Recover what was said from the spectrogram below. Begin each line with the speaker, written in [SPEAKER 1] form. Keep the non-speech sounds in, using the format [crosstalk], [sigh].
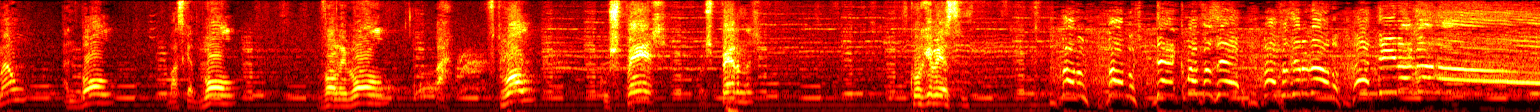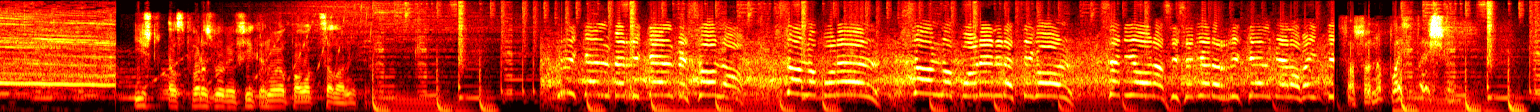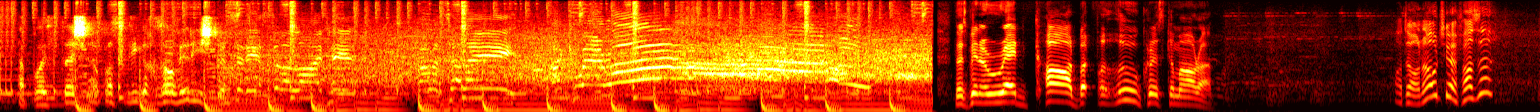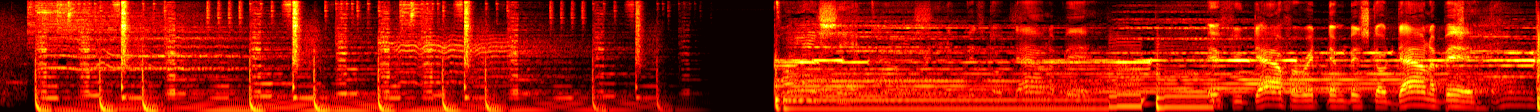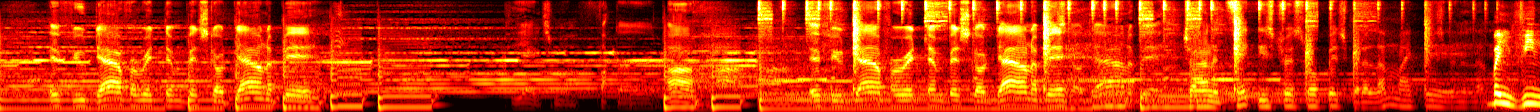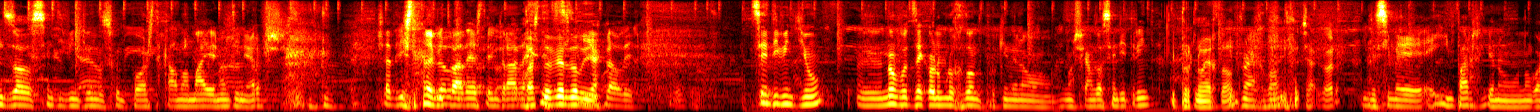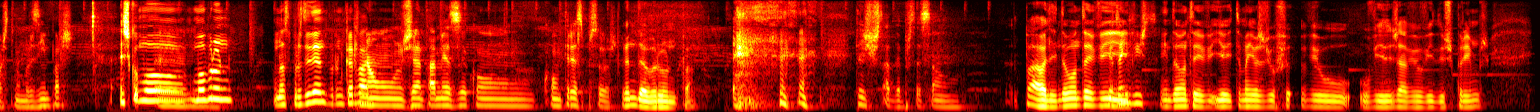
[SPEAKER 1] mão, handball, basquetebol, voleibol, pá, futebol, com os pés, com as pernas, com a cabeça.
[SPEAKER 2] Vamos, vamos, Deco vai fazer, vai fazer o golo, atira golo!
[SPEAKER 3] Isto é o Sport Lisboa Benfica, não é o Paulo de Salónica.
[SPEAKER 4] Riquelme, Riquelme, solo, solo por él, solo por en este gol. Señoras y señores, Riquelme a los 20.
[SPEAKER 3] Só sou na Playstation. Na Playstation eu consigo resolver isto.
[SPEAKER 2] City is still alive here. Balotelli, Aguero!
[SPEAKER 5] There's been a red card, but for who, Chris Kamara?
[SPEAKER 6] I don't know, Jeff, has it?
[SPEAKER 7] For it, then bitch go down a bit. If you down for it, then bitch go down a bit. PH, motherfucker. Uh. If you down for it, then bitch go down a bit. Down a bit. Trying to take these trips, well, bitch, better love my dick.
[SPEAKER 8] Bem-vindos ao 121 do segundo posto. Calma, Maia, não te enerves. [laughs] Já devia estar habituado a esta entrada.
[SPEAKER 9] Basta veres ali. [laughs]
[SPEAKER 8] Ali. 121. Eh, Não vou dizer que é o número redondo porque ainda não, não chegámos ao 130.
[SPEAKER 9] E porque não é redondo?
[SPEAKER 8] Porque não é redondo. [laughs]
[SPEAKER 9] Já agora.
[SPEAKER 8] Ainda assim é, é ímpar. Eu não, não gosto de números ímpares.
[SPEAKER 9] És como, o-
[SPEAKER 8] Um,
[SPEAKER 9] como o Bruno, o nosso presidente, Bruno Carvalho.
[SPEAKER 8] Não janta à mesa com, com 13 pessoas.
[SPEAKER 9] Grande Bruno, pá. [laughs]
[SPEAKER 8] Tens gostado da prestação?
[SPEAKER 9] Pá, olha, ainda ontem vi.
[SPEAKER 8] Eu tenho visto.
[SPEAKER 9] Ainda ontem vi, e também hoje vi, vi o, o já vi o vídeo dos primos,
